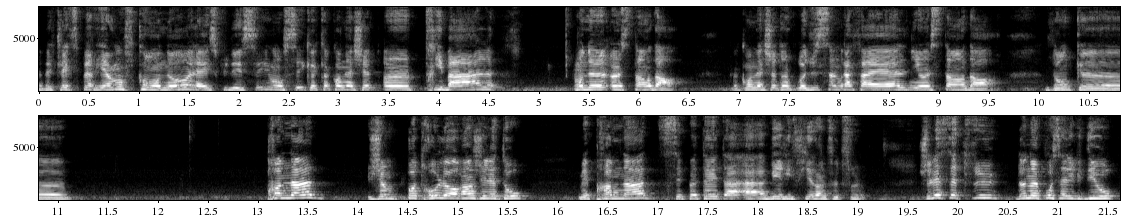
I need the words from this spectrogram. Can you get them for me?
Avec l'expérience qu'on a à la SQDC, on sait que quand on achète un tribal, on a un standard. Quand on achète un produit San Rafael, il y a un standard. Donc, euh, promenade, J'aime pas trop l'orange gelato, mais promenade, c'est peut-être à, vérifier dans le futur. Je te laisse là-dessus, donne un pouce à la vidéo,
